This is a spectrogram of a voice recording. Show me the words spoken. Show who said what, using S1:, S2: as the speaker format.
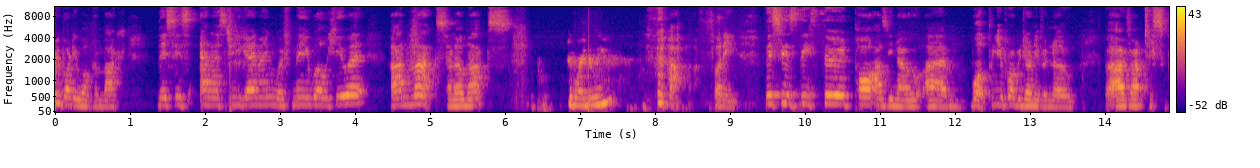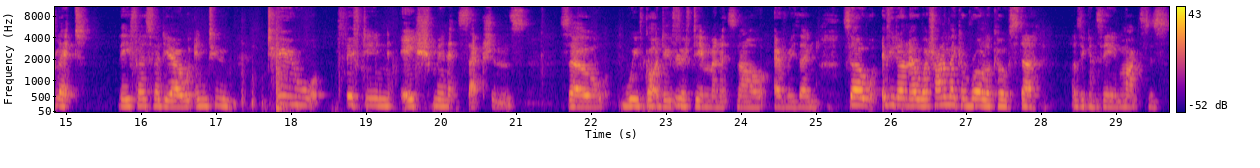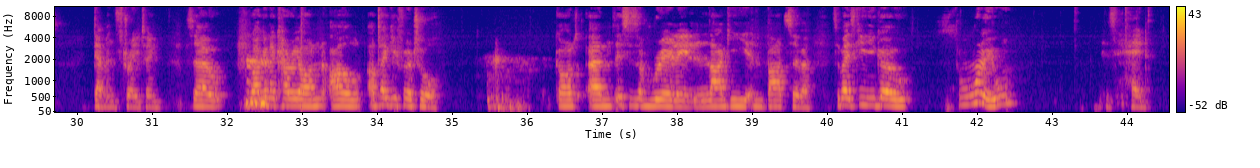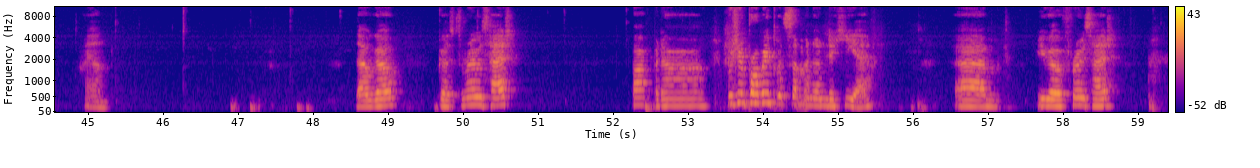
S1: everybody, welcome back. This is NSG Gaming with me, Will Hewitt, and Max. Hello, Max.
S2: Do I know you?
S1: Funny. This is the third part, as you know. Um, well, you probably don't even know, but I've had to split the first video into two 15 ish minute sections. So we've got to do 15 minutes now, everything. So if you don't know, we're trying to make a roller coaster. As you can see, Max is demonstrating. So we're gonna carry on. I'll I'll take you for a tour. God, um, this is a really laggy and bad server. So basically, you go through his head. Hang on. There we go. Goes through his head. Ba-ba-da. We should probably put something under here. Um, you go through his head.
